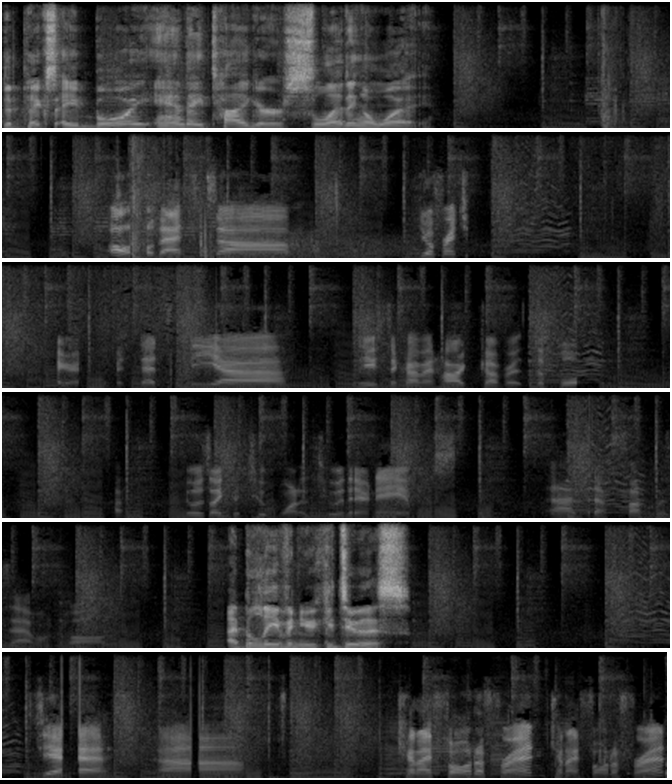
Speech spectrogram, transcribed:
depicts a boy and a tiger sledding away? Oh, that's um, Yo French. That's the uh, they used to come in hardcover. The boy. It was like the two, one, two of their names. Ah, the fuck was that one called? I believe in you. You can do this. Yeah. Um. Can I phone a friend? Can I phone a friend?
